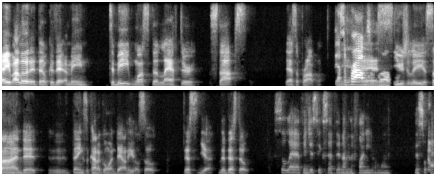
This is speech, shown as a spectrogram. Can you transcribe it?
Hey, I love that though, because I mean, to me, once the laughter stops, that's a problem. That's a problem. That's a problem. usually a sign that uh, things are kind of going downhill. So that's yeah, that, that's dope. So laugh and just accept that I'm the funnier one. It's okay.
